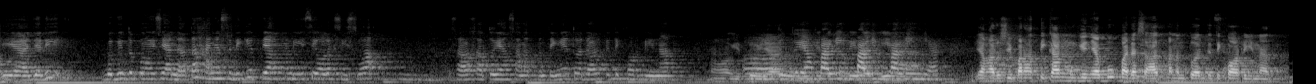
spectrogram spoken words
Iya, jadi begitu pengisian data hanya sedikit yang diisi oleh siswa. Salah satu yang sangat pentingnya itu adalah titik koordinat. Oh, itu Oh, ya. itu yang Titik paling paling iya. paling ya. Yang harus diperhatikan mungkin ya Bu pada saat penentuan titik koordinat.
